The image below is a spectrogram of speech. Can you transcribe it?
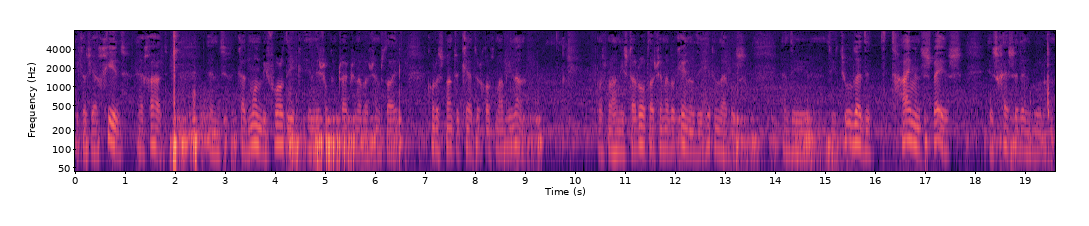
because Yachid Echad. And Kadmon, before the initial contraction of Hashem's light, correspond to Keter Chochmah Binah. The hidden levels. And the, the two, the time and space is Chesed and Gvura.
